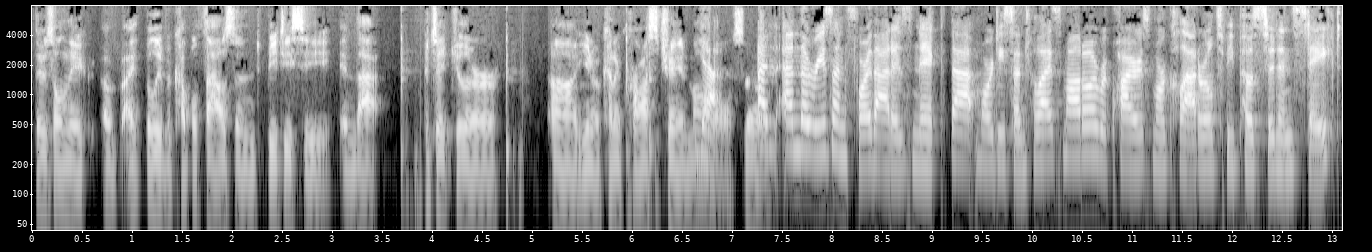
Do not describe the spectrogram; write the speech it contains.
there's only, a, I believe, a couple thousand BTC in that particular uh, you know, kind of cross chain model. Yeah. So, and, and the reason for that is, Nick, that more decentralized model requires more collateral to be posted and staked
